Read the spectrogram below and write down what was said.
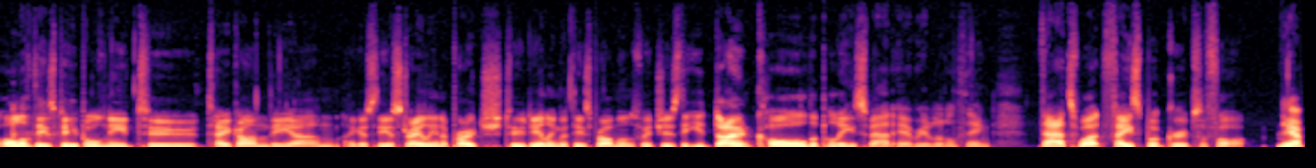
all of these people need to take on the, um, I guess, the Australian approach to dealing with these problems, which is that you don't call the police about every little thing. That's what Facebook groups are for. Yeah,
